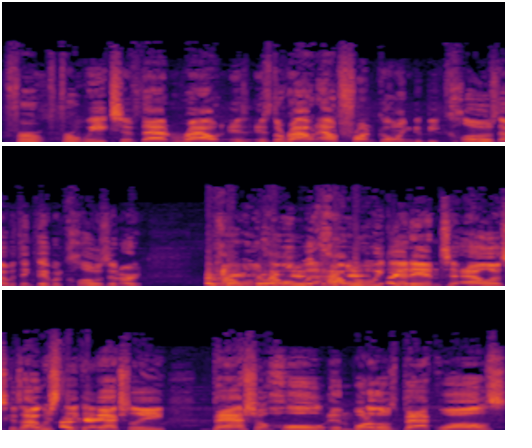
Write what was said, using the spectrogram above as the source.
for for weeks if that route is, is the route out front going to be closed? I would think they would close it. Are Okay, how, so how, will, just- I how will just- we I- get into Ellis? Because I was thinking Okay. actually bash a hole in one of those back walls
